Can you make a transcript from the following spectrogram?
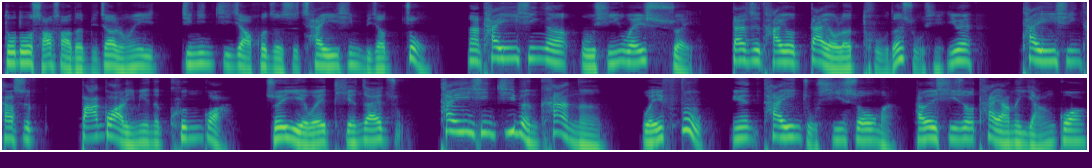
多多少少的比较容易斤斤计较，或者是猜疑心比较重。那太阴星呢，五行为水，但是它又带有了土的属性，因为太阴星它是。八卦里面的坤卦，所以也为田宅主。太阴星基本看呢为负，因为太阴主吸收嘛，它会吸收太阳的阳光，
